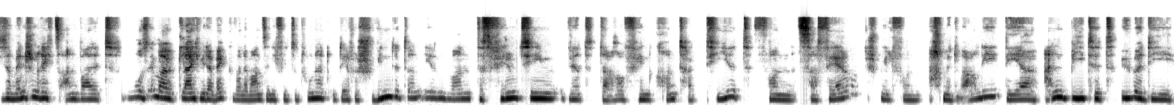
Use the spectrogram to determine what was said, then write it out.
Dieser Menschenrechtsanwalt muss immer gleich wieder weg, weil er wahnsinnig viel zu tun hat und der verschwindet dann irgendwann. Das Filmteam wird daraufhin kontaktiert von Zafer, gespielt von Ahmed Warli, der anbietet, über die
